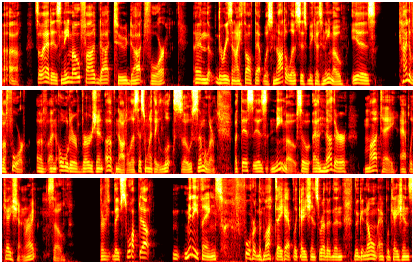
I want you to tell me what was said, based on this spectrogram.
Uh, so that is Nemo 5.2.4. And the reason I thought that was Nautilus is because Nemo is kind of a fork of an older version of Nautilus. That's why they look so similar. But this is Nemo, so another Mate application, right? So they've swapped out many things for the Mate applications rather than the GNOME applications.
